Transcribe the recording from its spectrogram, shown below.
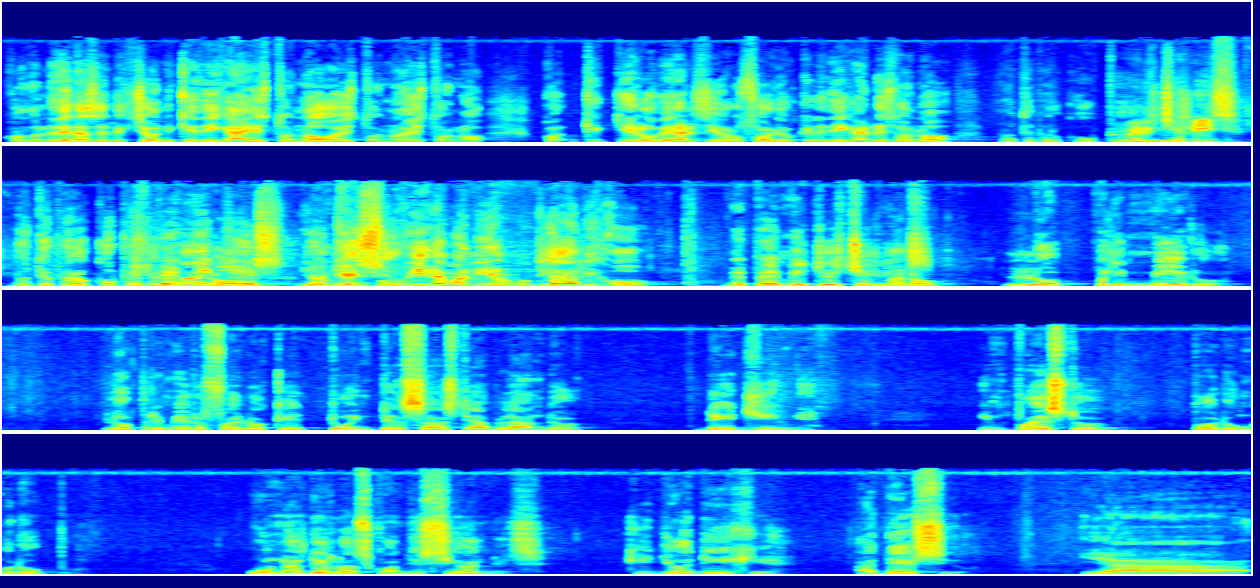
cuando le den la selección y que diga esto no, esto no, esto no. Que quiero ver al señor Osorio que le digan eso no. No te preocupes. A ver, Chelis. No te preocupes, ¿Me hermano. permites, Porque en su vida van a ir al mundial, hijo. ¿Me permites, Chelis? hermano. Lo primero, lo primero fue lo que tú empezaste hablando de Jimmy, impuesto por un grupo. Una de las condiciones que yo dije a Decio y a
